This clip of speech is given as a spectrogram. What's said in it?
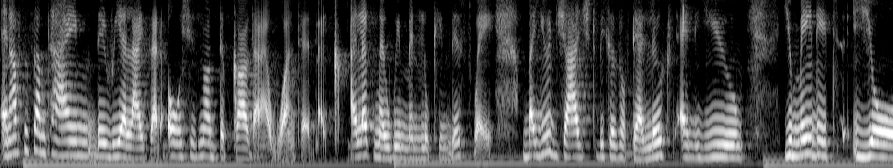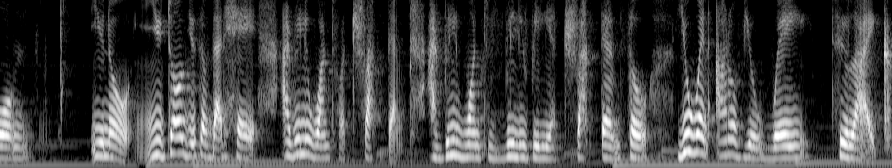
And after some time, they realize that, oh, she's not the girl that I wanted. Like, I like my women looking this way. But you judged because of their looks and you you made it your you know, you told yourself that, hey, I really want to attract them. I really want to really, really attract them. So you went out of your way to like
